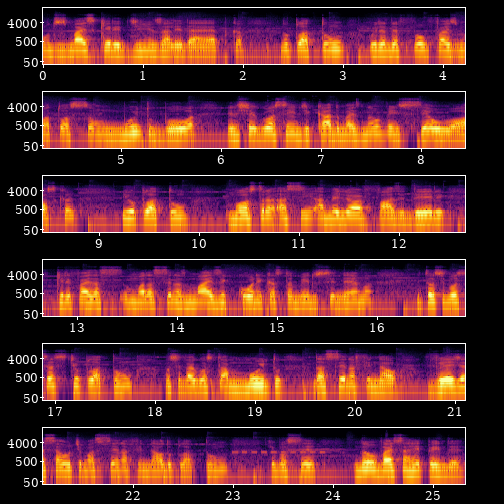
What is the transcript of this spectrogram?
um dos mais queridinhos ali da época. No Platoon, William Defoe faz uma atuação muito boa. Ele chegou a ser indicado, mas não venceu o Oscar. E o Platoon mostra assim a melhor fase dele, que ele faz uma das cenas mais icônicas também do cinema. Então, se você assistiu Platoon, você vai gostar muito da cena final. Veja essa última cena final do Platoon, que você não vai se arrepender.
